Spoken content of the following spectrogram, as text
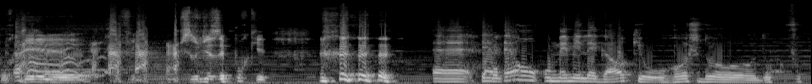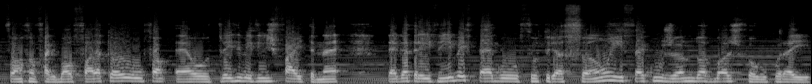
Porque. enfim, não preciso dizer por quê. É, tem até um, um, meme legal que o rosto do, do Phantom Fireball fala que é o, é o três níveis de fighter, né? Pega três níveis, pega o filtro de ação e sai conjurando duas bolas de fogo por aí.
